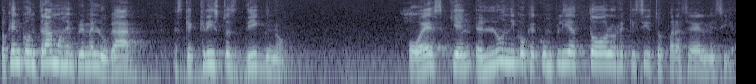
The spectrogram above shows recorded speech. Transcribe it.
lo que encontramos en primer lugar es que Cristo es digno o es quien el único que cumplía todos los requisitos para ser el Mesías.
